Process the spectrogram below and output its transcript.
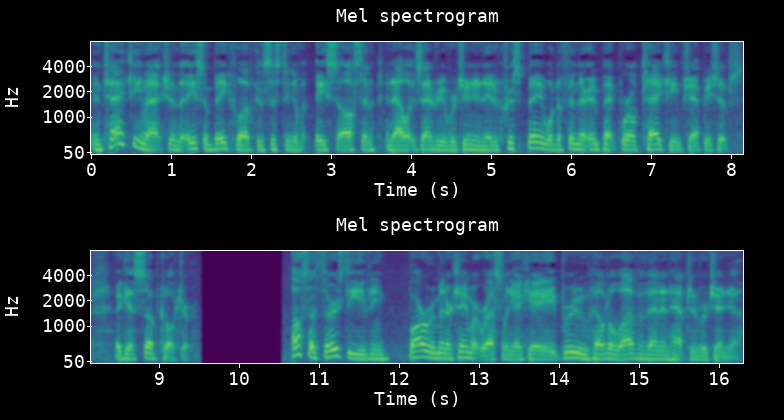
In tag team action, the Ace and Bay Club, consisting of Ace Austin and Alexandria, Virginia native Chris Bey, will defend their Impact World Tag Team Championships against Subculture. Also, Thursday evening, Barroom Entertainment Wrestling, aka Brew, held a live event in Hampton, Virginia.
